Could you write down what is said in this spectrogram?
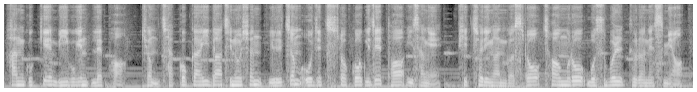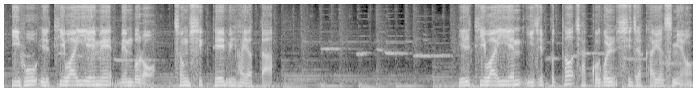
한국계 미국인 래퍼 겸 작곡가이다 진우션 1.5집 수록곡 이제 더 이상해 피처링한 것으로 처음으로 모습을 드러냈으며 이후 1TYM의 멤버로 정식 데뷔하였다. 1TYM 2집부터 작곡을 시작하였으며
